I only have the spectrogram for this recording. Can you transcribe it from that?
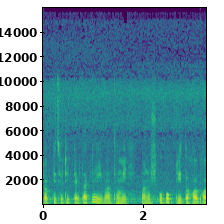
সব কিছু ঠিকঠাক থাকলে এই মাধ্যমে মানুষ উপকৃত হবে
